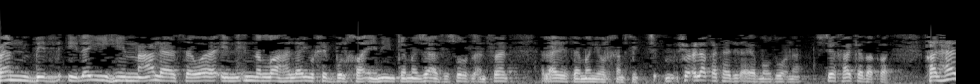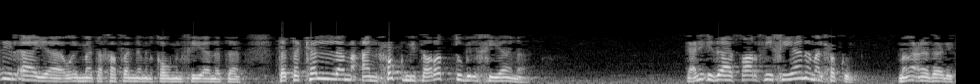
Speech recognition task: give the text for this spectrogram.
فانبذ إليهم على سواء إن الله لا يحب الخائنين كما جاء في سورة الأنفال الآية 58 شو علاقة هذه الآية بموضوعنا؟ الشيخ هكذا قال. قال هذه الآية وإما تخافن من قوم خيانة تتكلم عن حكم ترتب الخيانة. يعني إذا صار في خيانة ما الحكم؟ ما معنى ذلك؟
